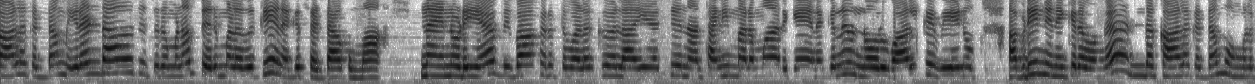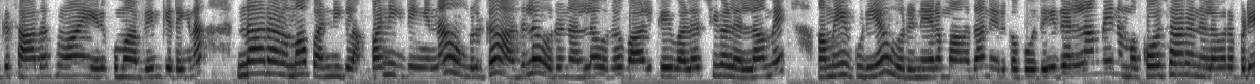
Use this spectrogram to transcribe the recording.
காலகட்டம் இரண்டாவது திருமணம் பெருமளவுக்கு எனக்கு செட் ஆகுமா? நான் என்னோட என்னுடைய விவாகரத்து வழக்குகள் ஆயாச்சு. நான் தனி மரமா இருக்கேன். எனக்குன்னு இன்னொரு வாழ்க்கை வேணும் அப்படின்னு நினைக்கிறவங்க இந்த காலகட்டம் உங்களுக்கு சாதகமா இருக்குமா அப்படின்னு கேட்டீங்கன்னா தாராளமா பண்ணிக்கலாம். பண்ணிக்கிட்டீங்கன்னா உங்களுக்கு அதுல ஒரு நல்ல ஒரு வாழ்க்கை வளர்ச்சிகள் எல்லாமே அமையக்கூடிய ஒரு நேரமாக தான் இருக்க போகுது. இது எல்லாமே நம்ம கோச்சார நிலவரப்படி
